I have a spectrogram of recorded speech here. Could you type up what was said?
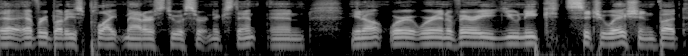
everybody's plight matters to a certain extent, and you know, we're we're in a very unique situation. But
